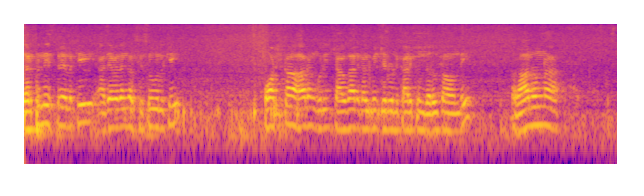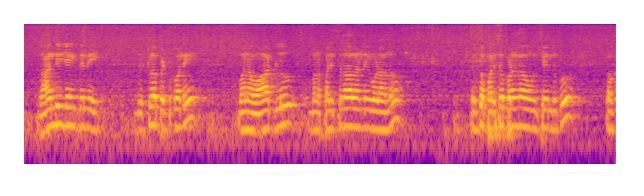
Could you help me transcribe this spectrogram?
గర్భిణీ స్త్రీలకి అదేవిధంగా శిశువులకి పోషకాహారం గురించి అవగాహన కల్పించేటువంటి కార్యక్రమం జరుగుతూ ఉంది. రానున్న గాంధీ జయంతిని దృష్టిలో పెట్టుకొని మన వార్డులు మన పరిసరాలన్నీ కూడాను ఎంతో పరిశుభ్రంగా ఉంచేందుకు ఒక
